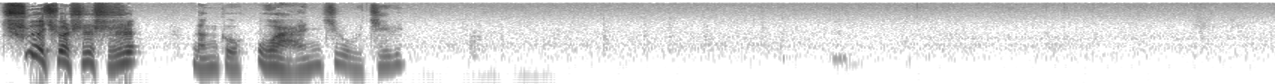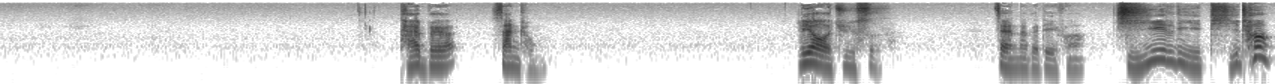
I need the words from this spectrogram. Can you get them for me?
确确实实。能够挽救劫运。台北三重廖居士在那个地方极力提倡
